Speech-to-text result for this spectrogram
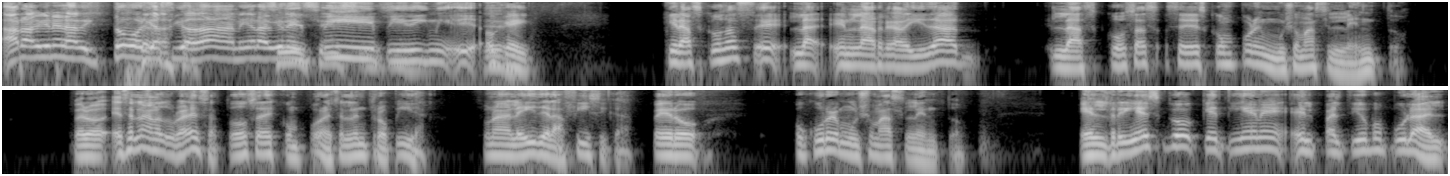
ahora viene la victoria ciudadana y ahora Sí, viene el PIB sí, Ok. Que las cosas, se- la- en la realidad, las cosas se descomponen mucho más lento. Pero esa es la naturaleza, todo se descompone, esa es la entropía. Es una ley de la física, pero ocurre mucho más lento. El riesgo que tiene el Partido Popular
